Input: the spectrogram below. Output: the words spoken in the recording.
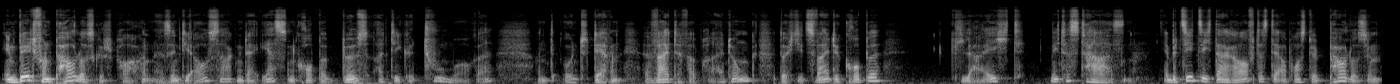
im Bild von Paulus gesprochen sind die Aussagen der ersten Gruppe bösartige Tumore und, und deren Weiterverbreitung durch die zweite Gruppe gleicht Metastasen. Er bezieht sich darauf, dass der Apostel Paulus im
